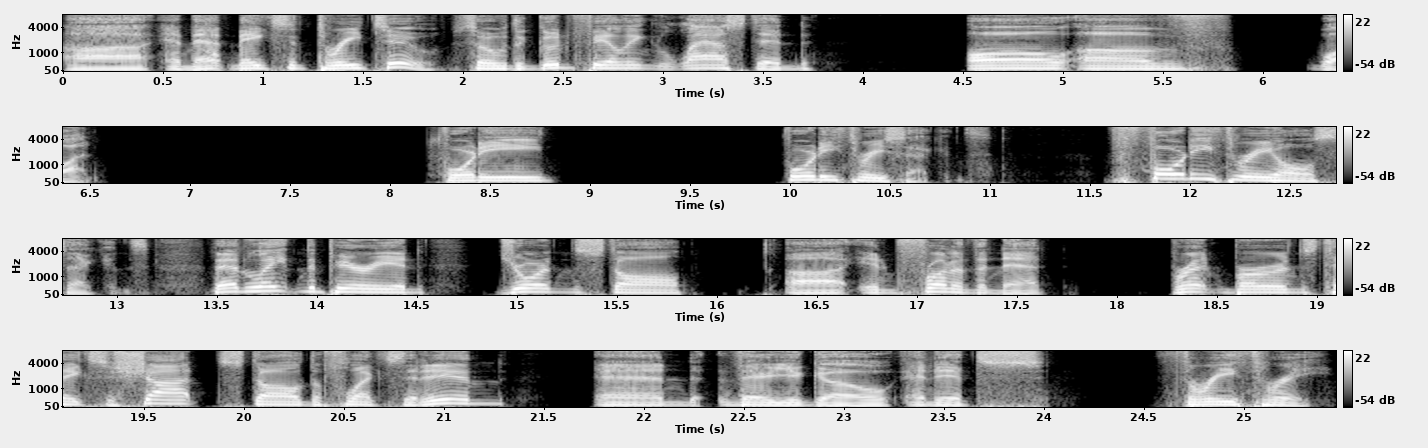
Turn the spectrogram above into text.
uh, and that makes it three two. So the good feeling lasted all of what 40, 43 seconds. 43 whole seconds. Then late in the period, Jordan Staal uh, in front of the net. Brent Burns takes a shot, Staal deflects it in, and there you go. And it's 3 3.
